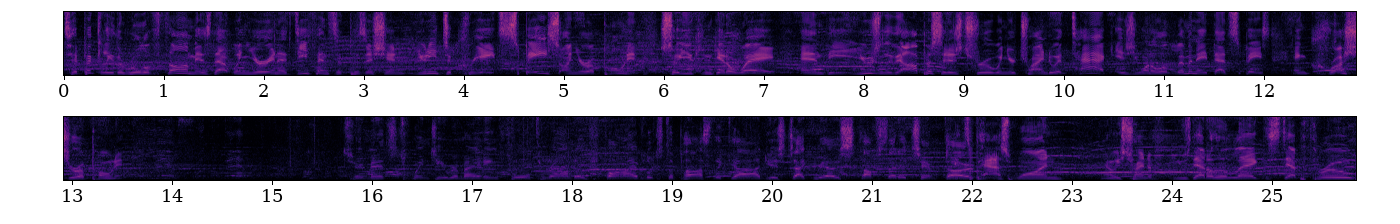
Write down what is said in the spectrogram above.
typically the rule of thumb is that when you're in a defensive position, you need to create space on your opponent so you can get away. And the usually the opposite is true when you're trying to attack is you want to eliminate that space and crush your opponent. Two minutes 20 remaining, fourth round of five. Looks to pass the guard. Eustaquio stuffs that attempt though. It's pass one. Now he's trying to use that other leg to step through.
